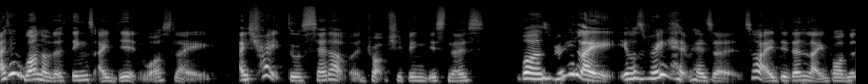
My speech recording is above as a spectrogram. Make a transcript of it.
I think one of the things I did was like I tried to set up a drop shipping business. But it was very like it was very haphazard. So I didn't like bother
